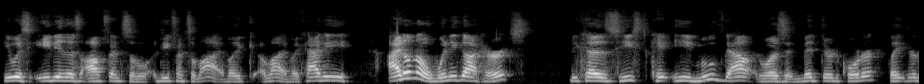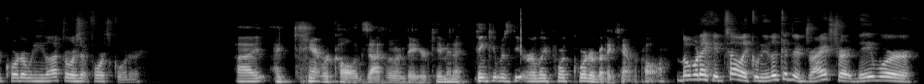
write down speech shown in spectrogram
he was eating this offensive defense alive, like alive. Like had he, I don't know when he got hurt because he he moved out. Was it mid third quarter, late third quarter when he left, or was it fourth quarter? I, I can't recall exactly when Baker came in. I think it was the early fourth quarter, but I can't recall. But what I can tell, like when you look at their drive chart, they were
